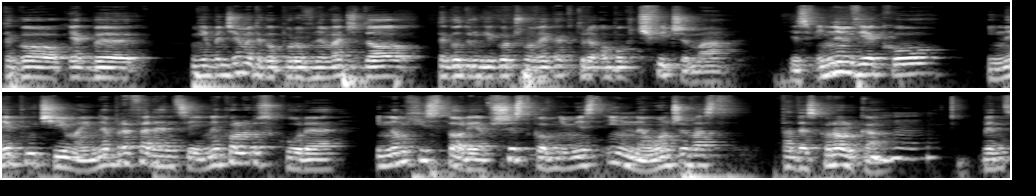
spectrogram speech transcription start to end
tego jakby, nie będziemy tego porównywać do tego drugiego człowieka, który obok ćwiczy, ma, jest w innym wieku, innej płci, ma inne preferencje, inny kolor skóry, inną historię, wszystko w nim jest inne, łączy was ta deskorolka. Mhm. Więc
